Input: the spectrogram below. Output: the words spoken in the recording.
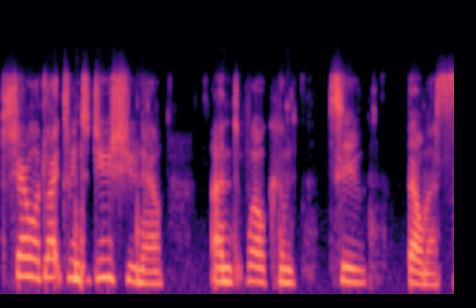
Charol, I'd like to introduce you now and welcome to BELMAS.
